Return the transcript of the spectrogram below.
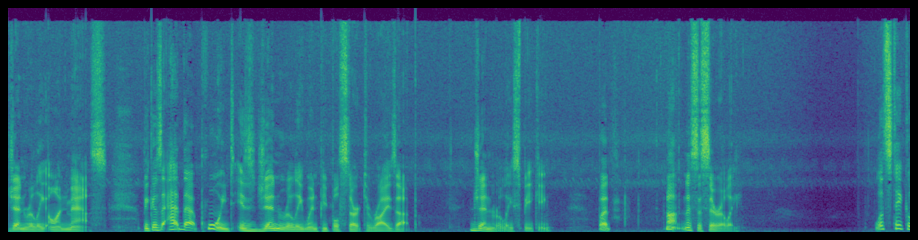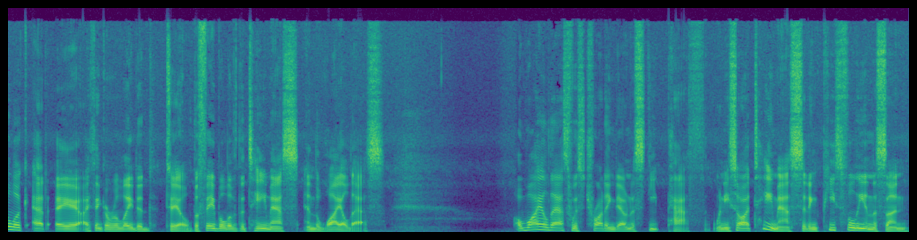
generally en masse. Because at that point is generally when people start to rise up, generally speaking, but not necessarily. Let's take a look at a, I think, a related tale the fable of the tame ass and the wild ass. A wild ass was trotting down a steep path when he saw a tame ass sitting peacefully in the sun,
